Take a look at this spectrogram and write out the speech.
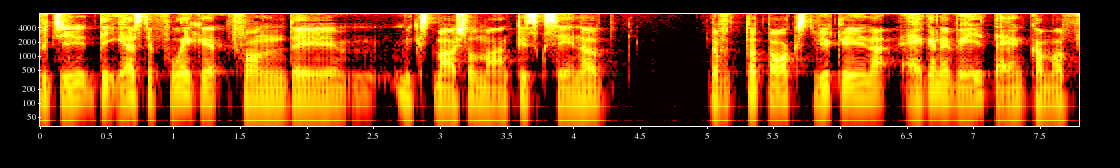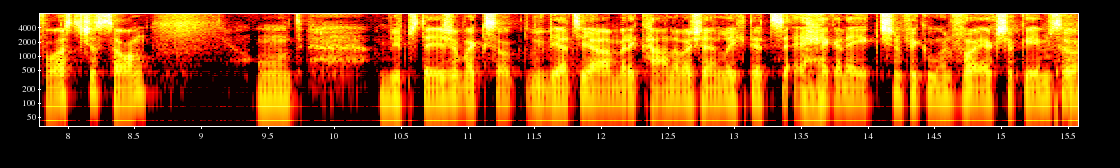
die erste Folge von den Mixed Martial Monkeys gesehen habe. Da, da tauchst wirklich in eine eigene Welt ein, kann man fast schon sagen. Und und ich habe es dir eh schon mal gesagt, wie wird ja Amerikaner wahrscheinlich jetzt eigene Actionfiguren vor euch schon geben. So,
